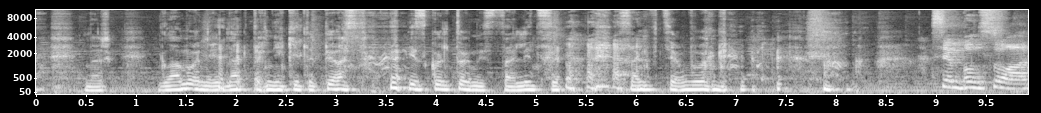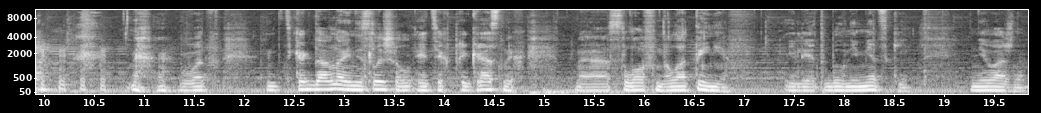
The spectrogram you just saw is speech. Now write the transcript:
наш гламурный редактор Никита Пес из культурной столицы Санкт-Петербурга. Всем бонсуар. Вот. Как давно я не слышал этих прекрасных э, слов на латыни. Или это был немецкий, неважно.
